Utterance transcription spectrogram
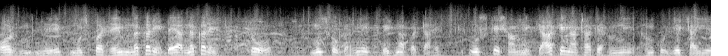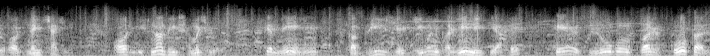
और मेरे मुझ पर रहम न करें, दया न करें तो मुझको घर में बैठना पड़ता है। उसके सामने क्या कहना था कि हमने, हमको ये चाहिए और नहीं चाहिए। और इतना भी समझ लो कि मैं कभी ये जीवन भर में नहीं किया है कि लोगों पर होकर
